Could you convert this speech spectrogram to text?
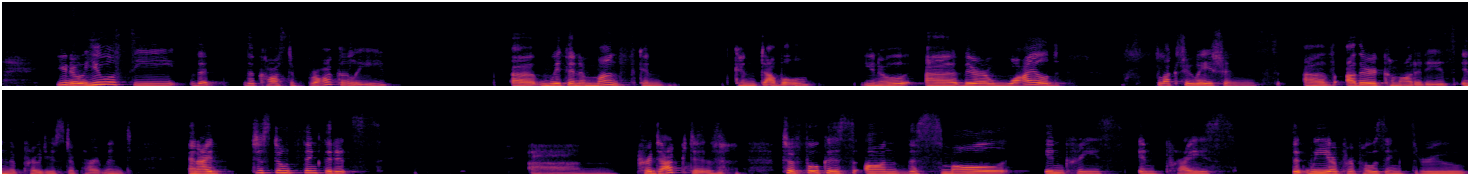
you know, you will see that the cost of broccoli uh, within a month can can double. You know, uh, there are wild fluctuations of other commodities in the produce department, and I just don't think that it's um, productive to focus on the small increase in price that we are proposing through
